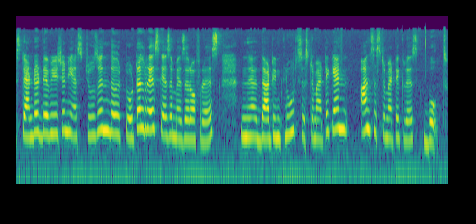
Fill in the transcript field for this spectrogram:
standard deviation, he has chosen the total risk as a measure of risk that includes systematic and unsystematic risk both.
